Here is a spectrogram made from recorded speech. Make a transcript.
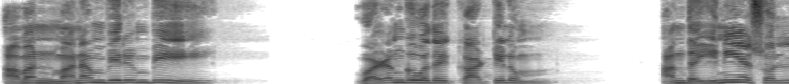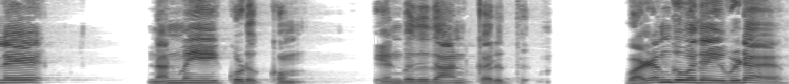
அவன் மனம் விரும்பி வழங்குவதைக் காட்டிலும் அந்த இனிய சொல்லே நன்மையை கொடுக்கும். என்பதுதான் கருத்து. வழங்குவதை விட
